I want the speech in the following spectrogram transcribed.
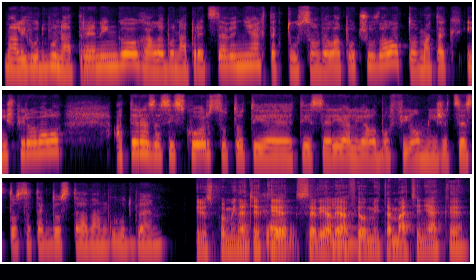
mali hudbu na tréningoch alebo na predstaveniach, tak tu som veľa počúvala, to ma tak inšpirovalo. A teraz asi skôr sú to tie, tie seriály alebo filmy, že cez to sa tak dostávam k hudbe. Keď spomínate tak, tie eh, seriály a mhm. filmy, tam máte nejaké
